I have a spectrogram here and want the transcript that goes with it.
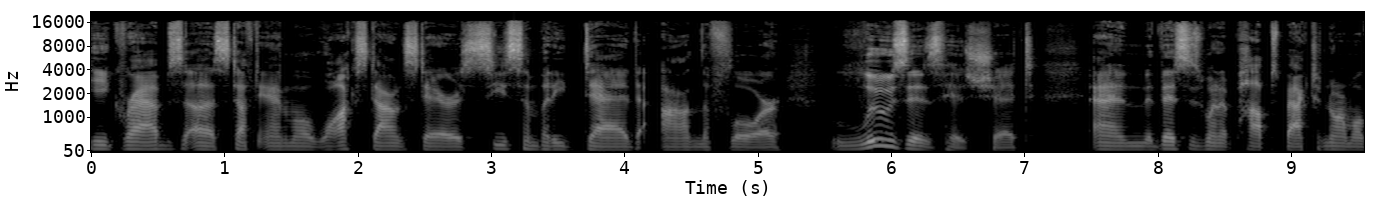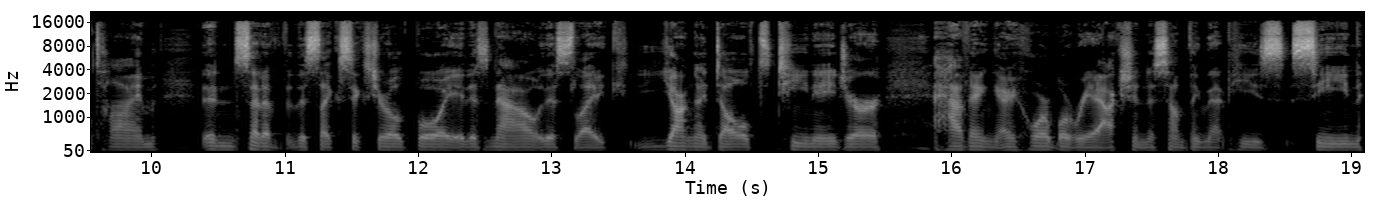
He grabs a stuffed animal, walks downstairs, sees somebody dead on the floor, loses his shit. And this is when it pops back to normal time. Instead of this like six year old boy, it is now this like young adult teenager having a horrible reaction to something that he's seen.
